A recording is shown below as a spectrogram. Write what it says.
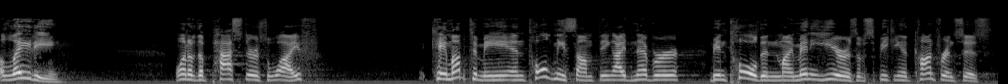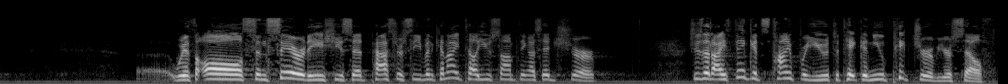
a lady, one of the pastor's wife, came up to me and told me something I'd never been told in my many years of speaking at conferences. Uh, with all sincerity, she said, Pastor Stephen, can I tell you something? I said, sure. She said, I think it's time for you to take a new picture of yourself.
